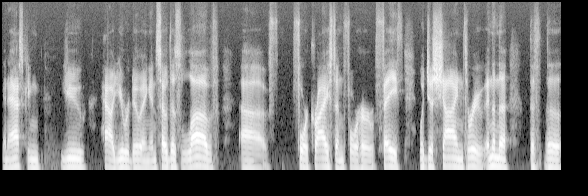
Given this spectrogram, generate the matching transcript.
and asking you how you were doing. And so this love uh, for Christ and for her faith would just shine through. And then the the the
